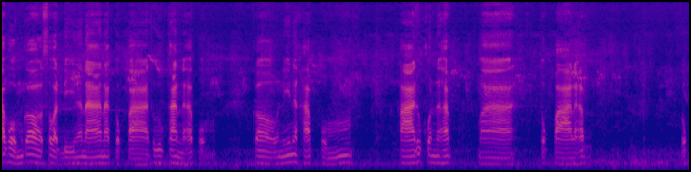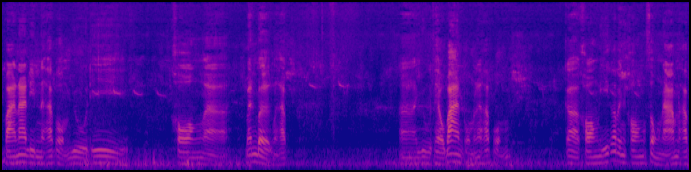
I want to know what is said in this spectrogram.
ครับผมก็สวัสดีนะนะนักตกปลาทุกๆท่านนะครับผมก็วันนี้นะครับผมพาทุกคนนะครับ มาตกปลานะครับ ตกปลาหน้าดินนะครับ ผมอยู่ที่คลองอ่าบ้านเบิกนะครับอ่าอยู่แถวบ้านผมนะครับ ผมก็คลองนี้ก็เป็นคลองส่งน้ำนะครับ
